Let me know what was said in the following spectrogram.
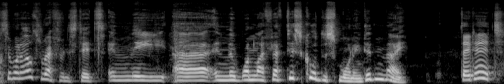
Someone else referenced it in the uh, in the One Life Left Discord this morning, didn't they? They did.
